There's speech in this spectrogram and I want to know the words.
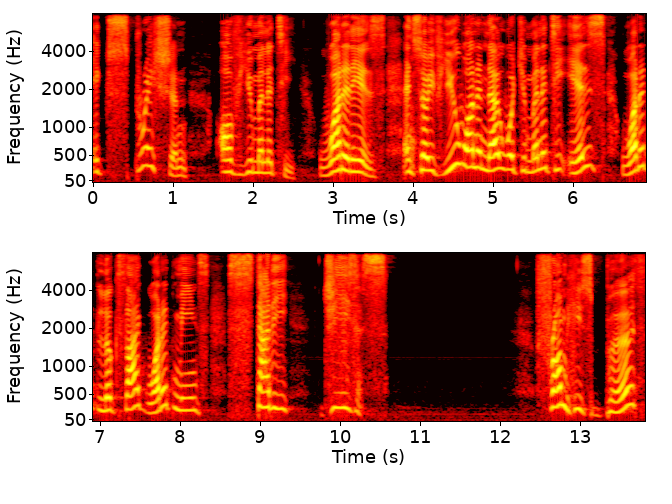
expression of humility, what it is. And so, if you want to know what humility is, what it looks like, what it means, study Jesus. From his birth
